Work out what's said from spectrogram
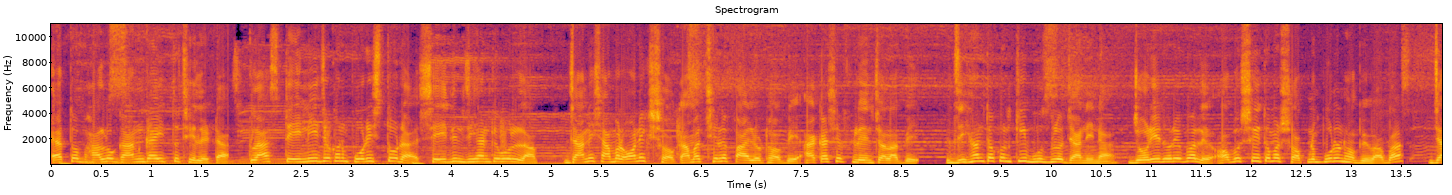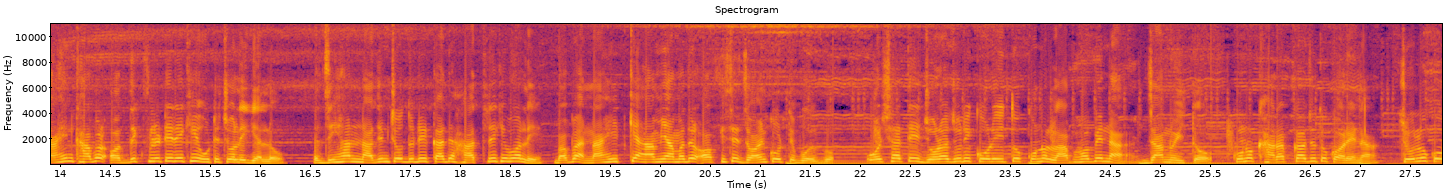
এত ভালো গান গাইত ছেলেটা। ক্লাস টেনেই যখন পড়িস তোরা, সেই দিন জিহানকে বললাম, জানিস আমার অনেক শখ, আমার ছেলে পাইলট হবে, আকাশে প্লেন চালাবে। জিহান তখন কি বুঝলো জানি না। জড়িয়ে ধরে বলে, অবশ্যই তোমার স্বপ্ন পূরণ হবে, বাবা। জাহিন খাবার অর্ধেক প্লেটে রেখে উঠে চলে গেল। জিহান নাজিম চৌধুরীর কাঁধে হাত রেখে বলে, বাবা, নাহিদকে আমি আমাদের অফিসে জয়েন করতে বলব। ওর সাথে জোড়াজোড়ি করেই তো কোনো লাভ হবে না, জানোই তো। কোনো খারাপ কাজও তো করে না। চলুক ও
